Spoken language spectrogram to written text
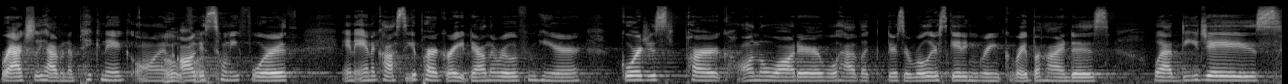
We're actually having a picnic on Oh, fun. August 24th in Anacostia Park, right down the road from here. Gorgeous park on the water. We'll have like, there's a roller skating rink right behind us. We'll have DJs,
